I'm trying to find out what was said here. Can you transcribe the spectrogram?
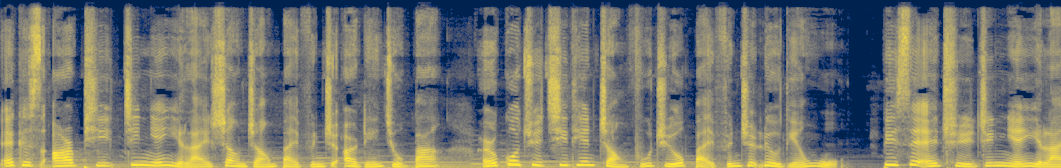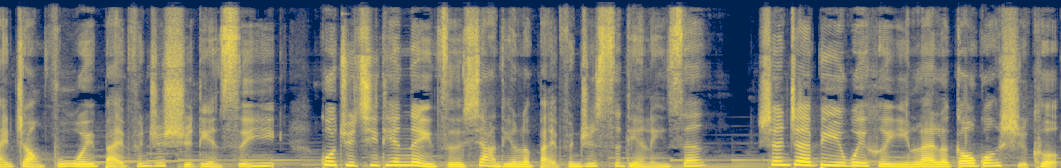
XRP 今年以来上涨百分之二点九八，而过去七天涨幅只有百分之六点五。BCH 今年以来涨幅为百分之十点四一，过去七天内则下跌了百分之四点零三。山寨币为何迎来了高光时刻？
